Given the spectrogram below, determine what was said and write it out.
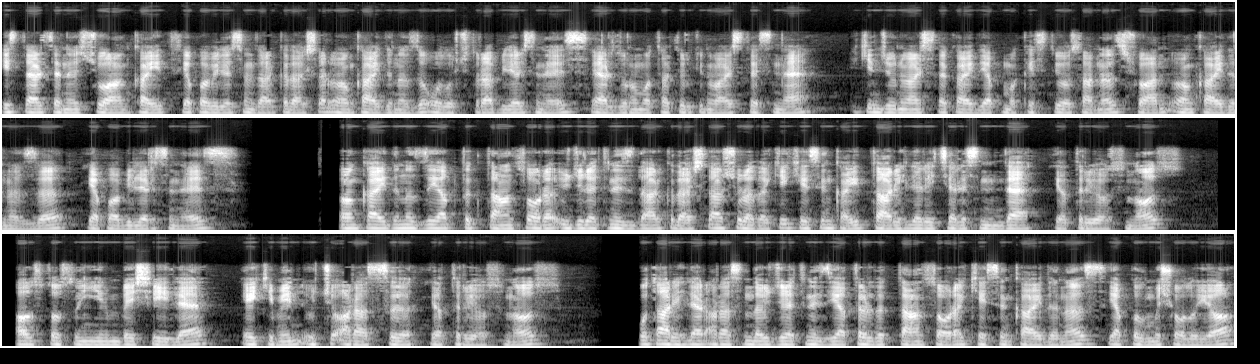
İsterseniz şu an kayıt yapabilirsiniz arkadaşlar. Ön kaydınızı oluşturabilirsiniz. Erzurum Atatürk Üniversitesi'ne ikinci üniversite kaydı yapmak istiyorsanız şu an ön kaydınızı yapabilirsiniz. Ön kaydınızı yaptıktan sonra ücretinizi de arkadaşlar şuradaki kesin kayıt tarihleri içerisinde yatırıyorsunuz. Ağustos'un 25'i ile Ekim'in 3'ü arası yatırıyorsunuz. Bu tarihler arasında ücretinizi yatırdıktan sonra kesin kaydınız yapılmış oluyor.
